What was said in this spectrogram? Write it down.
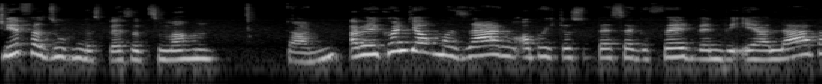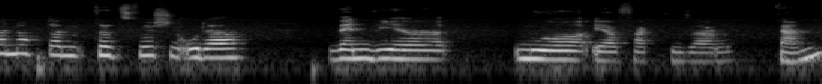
Wir versuchen das besser zu machen. dann, Aber ihr könnt ja auch mal sagen, ob euch das besser gefällt, wenn wir eher labern noch dazwischen oder wenn wir nur eher Fakten sagen. dann,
